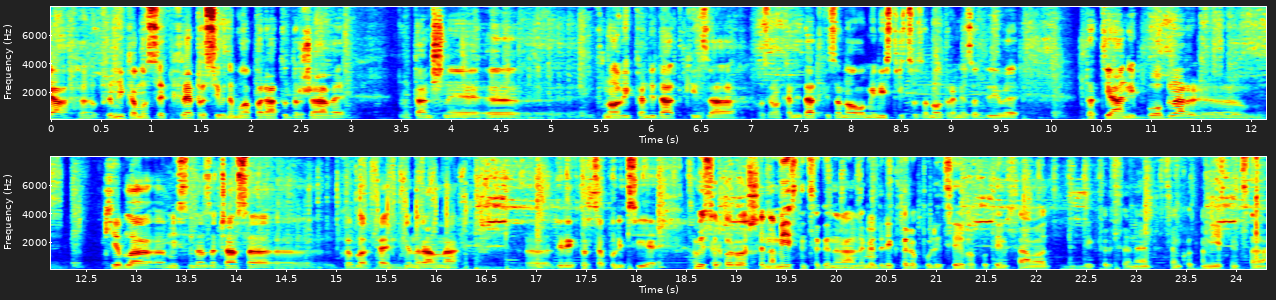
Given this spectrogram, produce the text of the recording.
Ja, premikamo se k represivnemu aparatu države, natančneje k novi kandidatki za, oziroma kandidatki za novo ministrico za notranje zadeve, Tatjani Bobnar, ki je bila, mislim, da za časa, ko je bila kaj, generalna direktorica policije. Mi smo prvo še namestnica generalnega uh -huh. direktorja policije, pa potem sama direktorica, ne, predvsem kot namestnica.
